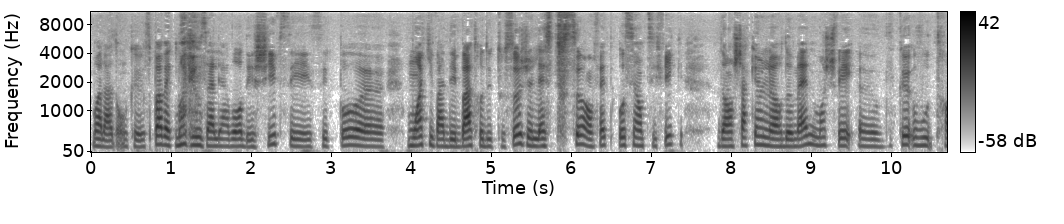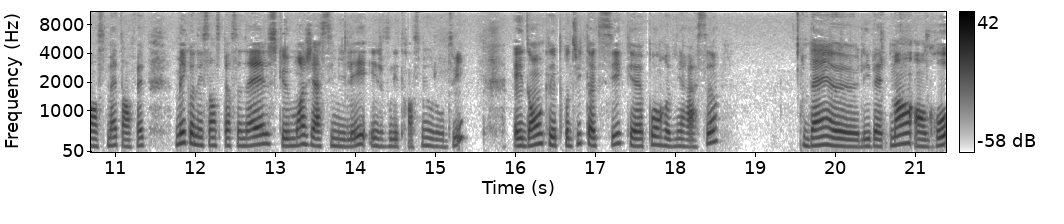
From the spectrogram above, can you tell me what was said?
voilà, donc euh, c'est pas avec moi que vous allez avoir des chiffres, c'est, c'est pas euh, moi qui va débattre de tout ça. Je laisse tout ça en fait aux scientifiques dans chacun leur domaine. Moi, je fais euh, que vous transmettre en fait mes connaissances personnelles, ce que moi j'ai assimilé et je vous les transmets aujourd'hui. Et donc, les produits toxiques, pour en revenir à ça, ben les vêtements, en gros.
